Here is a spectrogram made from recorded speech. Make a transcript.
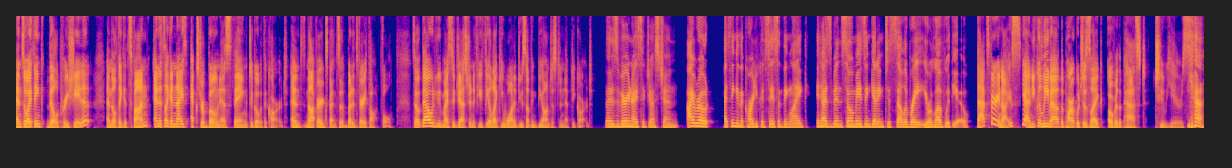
And so I think they'll appreciate it and they'll think it's fun. And it's like a nice extra bonus thing to go with the card. And it's not very expensive, but it's very thoughtful. So that would be my suggestion if you feel like you want to do something beyond just an empty card. That is a very nice suggestion. I wrote, I think in the card you could say something like, It has been so amazing getting to celebrate your love with you. That's very nice. Yeah. And you can leave out the part which is like over the past two years. Yeah.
